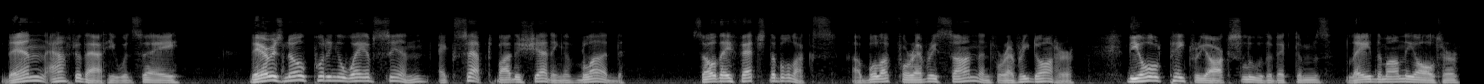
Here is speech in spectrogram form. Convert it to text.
Then, after that, he would say, There is no putting away of sin except by the shedding of blood. So they fetched the bullocks, a bullock for every son and for every daughter. The old patriarch slew the victims, laid them on the altar,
